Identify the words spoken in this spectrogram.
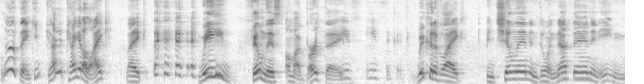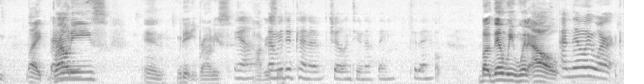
Another thing, can, can, I, can I get a like? Like, we filmed this on my birthday. he's he's the good. guy. we could have like been chilling and doing mm-hmm. nothing and eating like brownies, Brownies. and we did eat brownies. Yeah. Obviously. And we did kind of chill and do nothing today. Oh. But then we went out. And then we worked.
